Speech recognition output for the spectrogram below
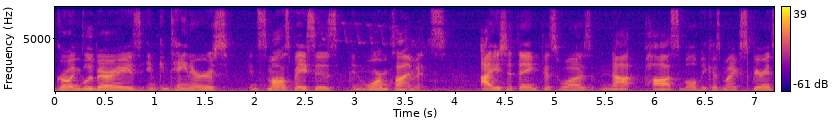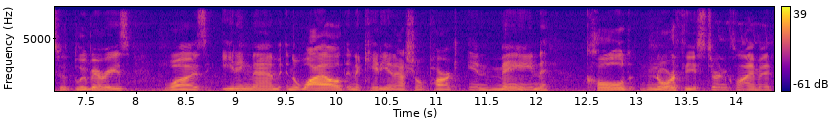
growing blueberries in containers, in small spaces, in warm climates. I used to think this was not possible because my experience with blueberries was eating them in the wild in Acadia National Park in Maine, cold northeastern climate,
